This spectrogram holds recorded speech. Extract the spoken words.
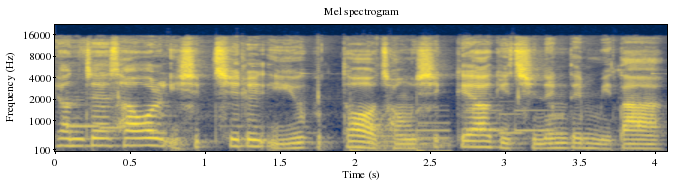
현재 4월 27일 이후부터 정식 계약이 진행됩니다.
